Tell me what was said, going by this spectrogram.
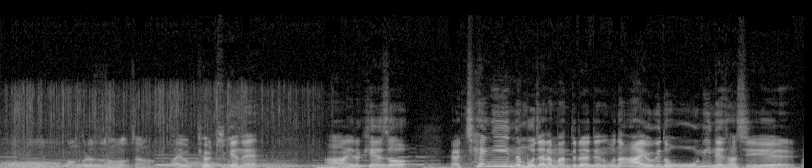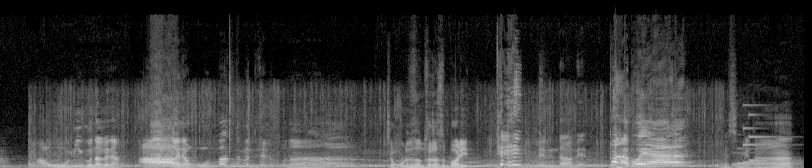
어안 그려도 상관없잖아. 아 이거 별 두 개네 아 이렇게 해서 그냥 챙이 있는 모자를 만들어야 되는구나. 아 여기도 옴이네 사실. 아 옴이구나 그냥. 아 그냥 옴 만들면 되는구나. 자 오른손 들어서 머리 탱 때린 다음에 바보야! 했습니다.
